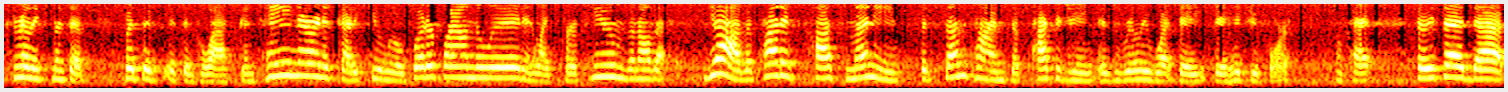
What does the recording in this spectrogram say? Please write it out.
It's really expensive but the, it's a glass container and it's got a cute little butterfly on the lid and like perfumes and all that. Yeah, the product costs money, but sometimes the packaging is really what they, they hit you for. Okay? So he said that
